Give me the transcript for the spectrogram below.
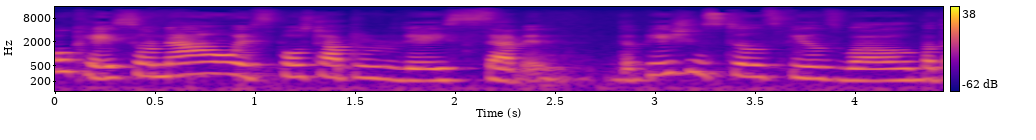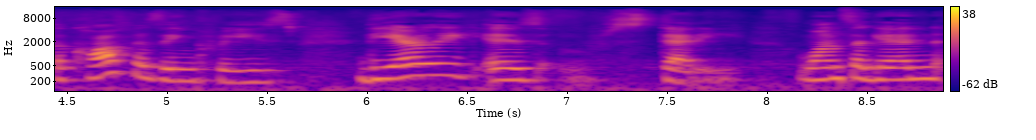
Okay, so now it's postoperative day 7. The patient still feels well, but the cough has increased. The air leak is steady. Once again,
